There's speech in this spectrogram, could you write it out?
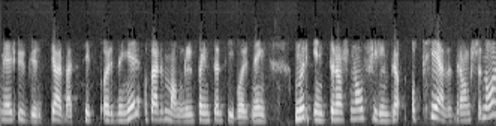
mer ugunstige arbeidstidsordninger, og så er det mangel på insentivordning. Og når internasjonal film- og TV-bransje nå,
